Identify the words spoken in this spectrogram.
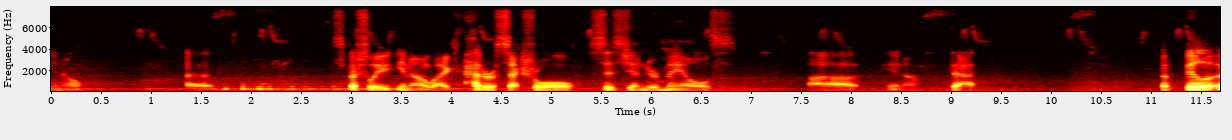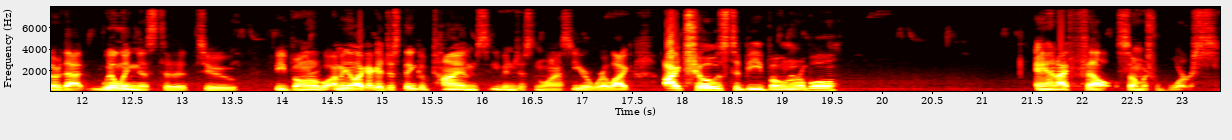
you know, uh, especially, you know, like heterosexual, cisgender males, uh, you know, that ability or that willingness to to be vulnerable. I mean, like I could just think of times, even just in the last year, where like I chose to be vulnerable, and I felt so much worse.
